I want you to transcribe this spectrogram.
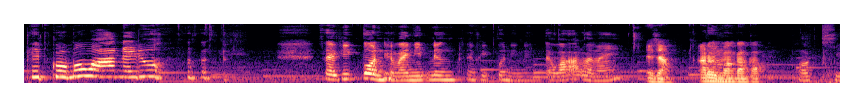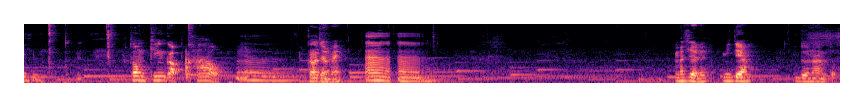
เผ็ดกว่าเมื่อวานไหนดู ใส่พริกป่นเห็นไหมนิดนึง ใส่พริกป่นนิดนึง แต่ว่าอร่อยไหม เอ้จังอร่อยมากครับ โอเค ต้องกินกับข้าวอืมเข้าใจไหมอ่าอ่ามาใช่เลยมีเตียดูนั่นตัว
